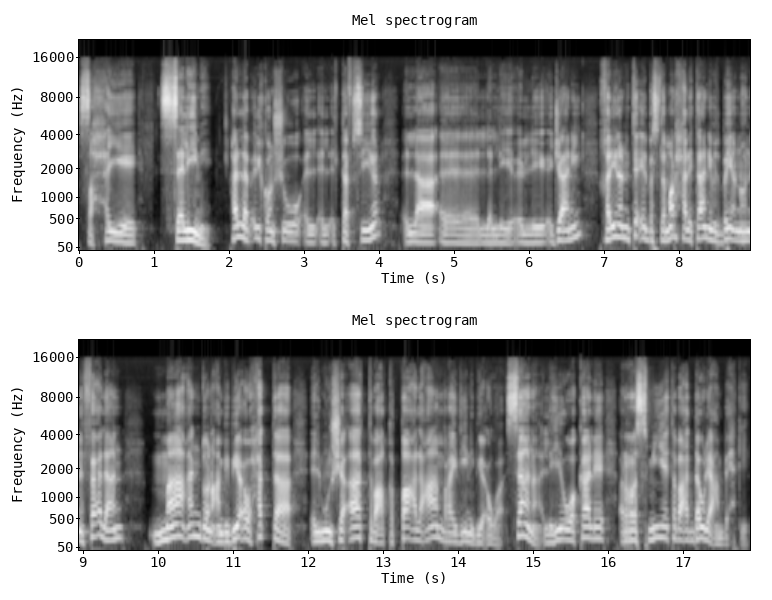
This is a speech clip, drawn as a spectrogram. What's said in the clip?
صحية سليمة. هلأ بقول لكم شو التفسير آه، للي اللي إجاني. خلينا ننتقل بس لمرحلة ثانية بتبين إنه هن فعلا ما عندهم عم بيبيعوا حتى المنشآت تبع القطاع العام رايدين يبيعوها. سانا اللي هي وكالة الرسمية تبع الدولة عم بحكي.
